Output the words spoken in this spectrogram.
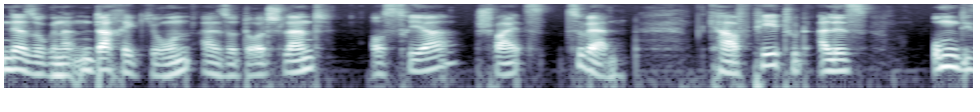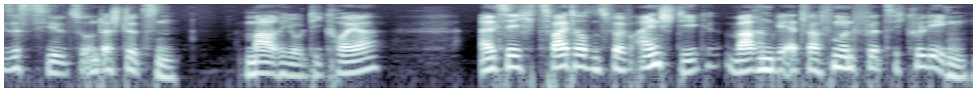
in der sogenannten Dachregion, also Deutschland, Austria, Schweiz, zu werden. KfP tut alles, um dieses Ziel zu unterstützen Mario Diekheuer: Als ich 2012 einstieg, waren wir etwa 45 Kollegen.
